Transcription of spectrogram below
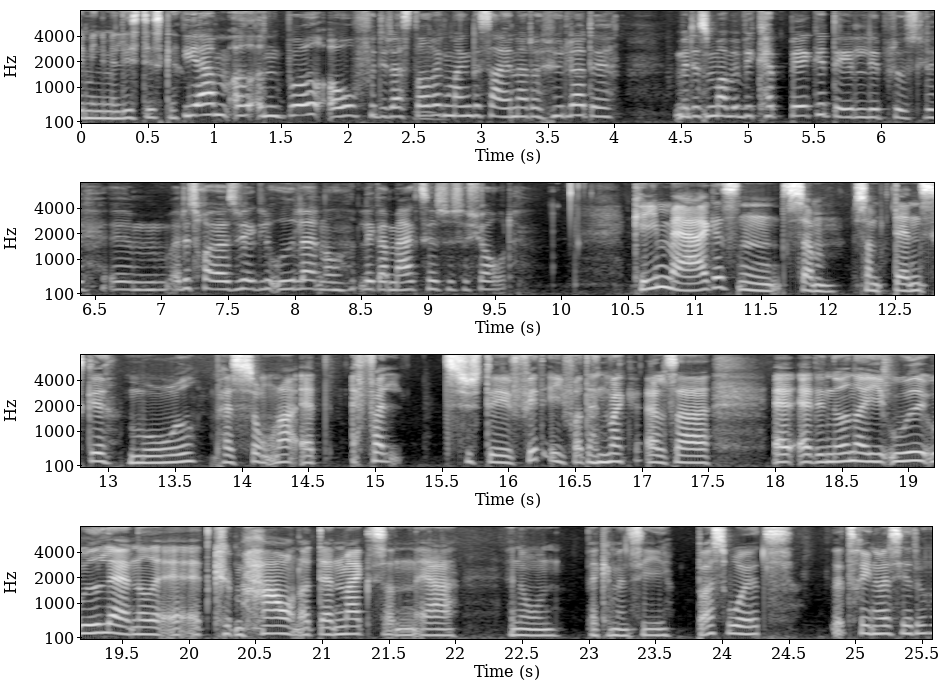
det minimalistiske? Ja, og, og både og, fordi der er stadigvæk mange designer, der hylder det. Men det er som om, at vi kan begge dele lige pludselig. Øhm, og det tror jeg også virkelig udlandet lægger mærke til, at synes er sjovt. Kan I mærke sådan, som, som danske modepersoner, at, at folk synes, det er fedt, I fra Danmark? Altså, er, er det noget, når I er ude i udlandet, at København og Danmark sådan er, er nogle, hvad kan man sige, buzzwords? Trine, hvad siger du?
